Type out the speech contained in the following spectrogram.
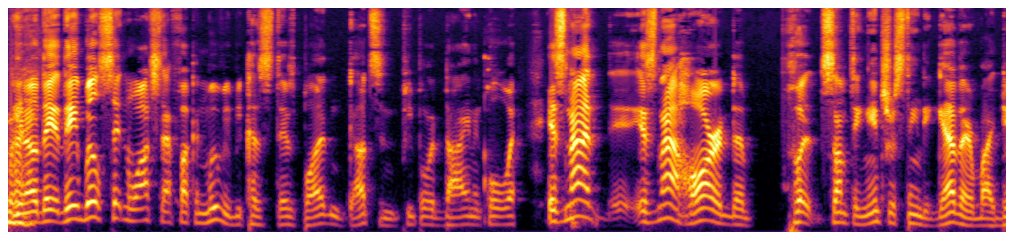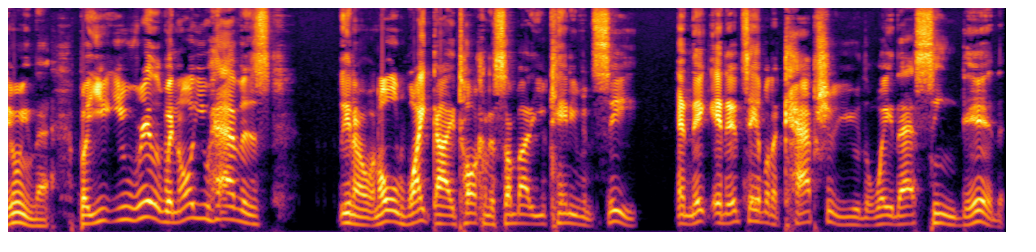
You know, they they will sit and watch that fucking movie because there's blood and guts and people are dying in cold way. It's not it's not hard to put something interesting together by doing that. But you you really when all you have is you know an old white guy talking to somebody you can't even see, and they and it's able to capture you the way that scene did.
